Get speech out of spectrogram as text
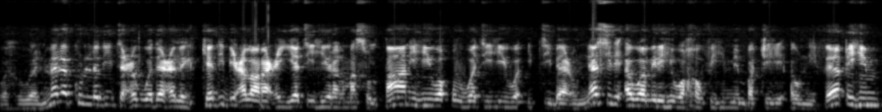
وهو الملك الذي تعود على الكذب على رعيته رغم سلطانه وقوته واتباع الناس لأوامره وخوفهم من بطشه أو نفاقهم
